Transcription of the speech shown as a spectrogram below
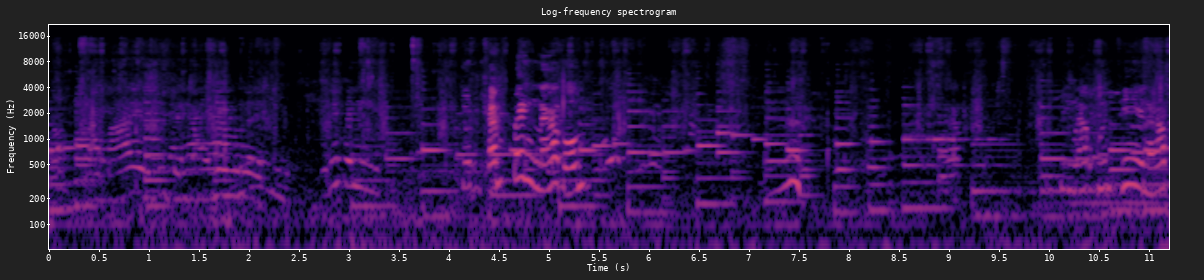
หน่อไม้เป็นไงบ้างเลยอันนี้เป็นจุดแคมปิ้งนะครับผมจริงแล้วพื้นที่นะครับ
